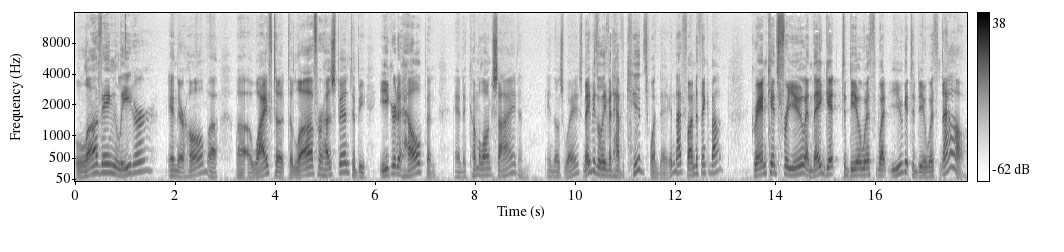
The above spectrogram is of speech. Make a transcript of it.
loving leader in their home, a, a wife to, to love her husband, to be eager to help and, and to come alongside and in those ways. Maybe they'll even have kids one day. Isn't that fun to think about? Grandkids for you, and they get to deal with what you get to deal with now.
